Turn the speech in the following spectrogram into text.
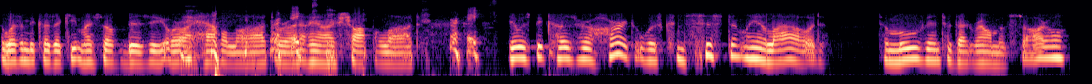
It wasn't because I keep myself busy or I have a lot or I, I, I shop a lot. Right. It was because her heart was consistently allowed to move into that realm of sorrow.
